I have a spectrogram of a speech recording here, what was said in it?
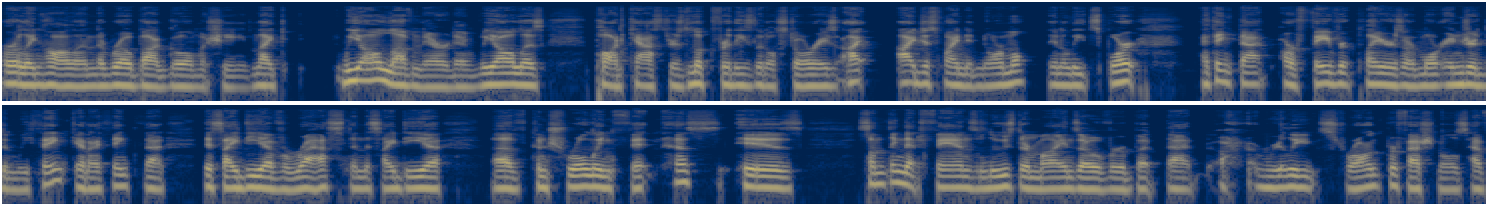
Erling Haaland, the robot goal machine. Like we all love narrative. We all, as podcasters, look for these little stories. I I just find it normal in elite sport. I think that our favorite players are more injured than we think, and I think that this idea of rest and this idea of controlling fitness is something that fans lose their minds over, but that really strong professionals have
